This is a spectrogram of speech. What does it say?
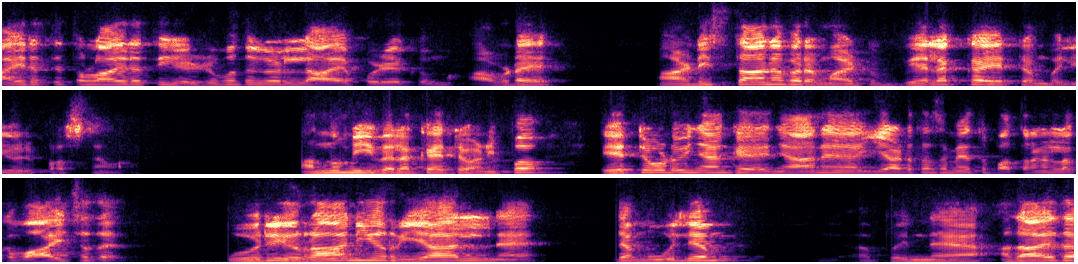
ആയിരത്തി തൊള്ളായിരത്തി എഴുപതുകളിലായപ്പോഴേക്കും അവിടെ അടിസ്ഥാനപരമായിട്ട് വിലക്കയറ്റം വലിയൊരു പ്രശ്നമാണ്. അന്നും ഈ വിലക്കയറ്റമാണ്. ഇപ്പോൾ ഏറ്റവും ഒടുവിൽ ഞാൻ ഞാൻ ഈ അടുത്ത സമയത്ത് പത്രങ്ങളിലൊക്കെ വായിച്ചത് ഒരു ഇറാനി റിയാലിന് മൂല്യം പിന്നെ അതായത്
